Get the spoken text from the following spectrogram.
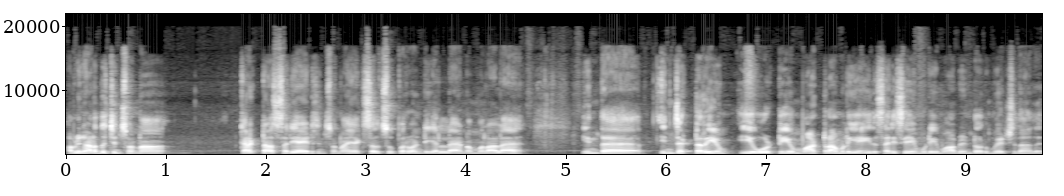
அப்படி நடந்துச்சுன்னு சொன்னால் கரெக்டாக சரியாயிடுச்சுன்னு சொன்னால் எக்ஸல் சூப்பர் வண்டிகளில் நம்மளால் இந்த இன்ஜெக்டரையும் இஓட்டியும் மாற்றாமலேயே இது சரி செய்ய முடியுமா அப்படின்ற ஒரு முயற்சி தான் அது.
